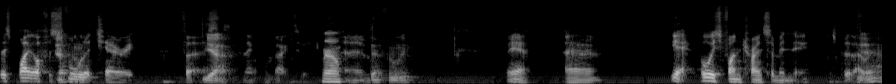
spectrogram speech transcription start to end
let's bite off a Definitely. smaller cherry first, Yeah. and then come back to it. Yeah. Um, Definitely. yeah. Um, yeah, always fun trying something new. Put it that way. Yeah,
